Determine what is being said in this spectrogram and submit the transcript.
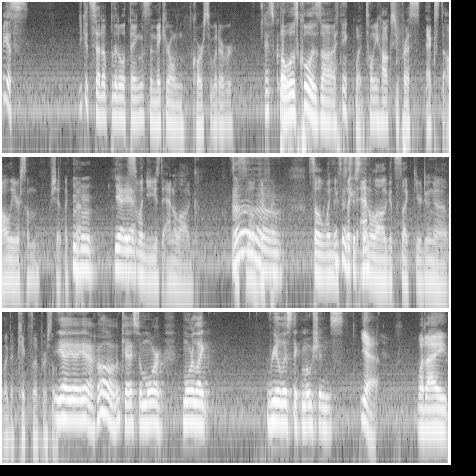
I guess you could set up little things and make your own course or whatever. That's cool. But what was cool is uh, I think what Tony Hawk's you press X to ollie or some shit like that. hmm Yeah, This yeah. is when you use the analog, so it's a little different. Oh, So when you That's flick the analog, it's like you're doing a like a kickflip or something. yeah, yeah, yeah. Oh, okay. So more, more like realistic motions Yeah. What I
